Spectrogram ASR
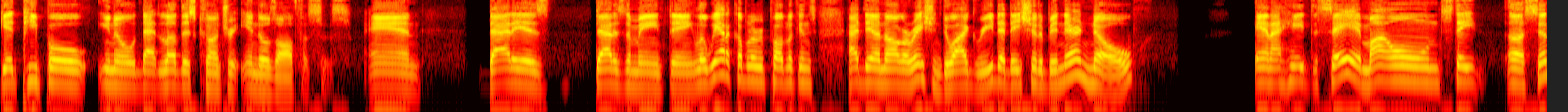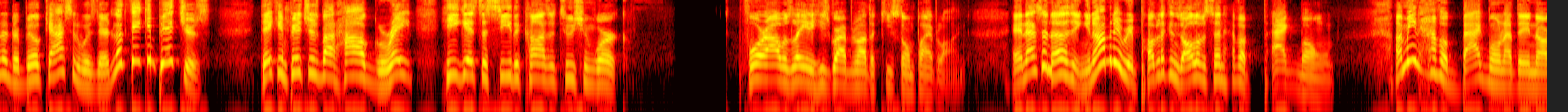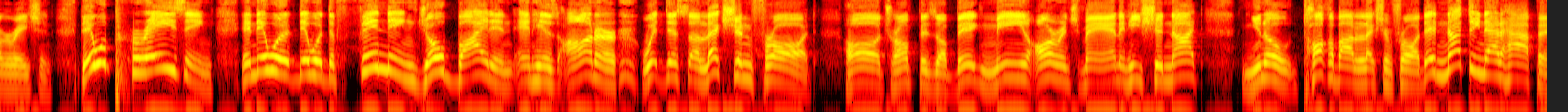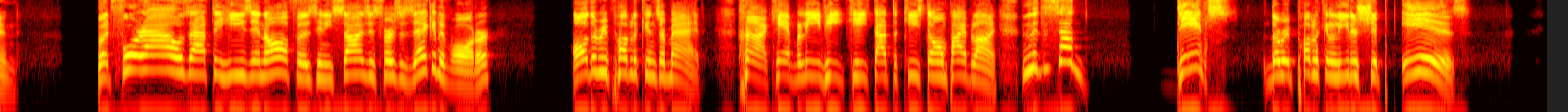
get people, you know, that love this country in those offices. And that is that is the main thing. Look, we had a couple of Republicans at the inauguration. Do I agree that they should have been there? No. And I hate to say it, my own state uh, senator Bill Cassidy was there. Look, taking pictures taking pictures about how great he gets to see the Constitution work. Four hours later, he's grabbing about the Keystone Pipeline. And that's another thing. You know how many Republicans all of a sudden have a backbone? I mean, have a backbone at the inauguration. They were praising and they were they were defending Joe Biden and his honor with this election fraud. Oh, Trump is a big mean orange man and he should not, you know, talk about election fraud. There's nothing that happened. But four hours after he's in office and he signs his first executive order, All the Republicans are mad. I can't believe he, he stopped the Keystone Pipeline. This is how dense the Republican leadership is.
